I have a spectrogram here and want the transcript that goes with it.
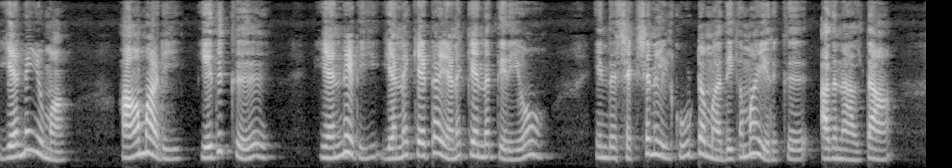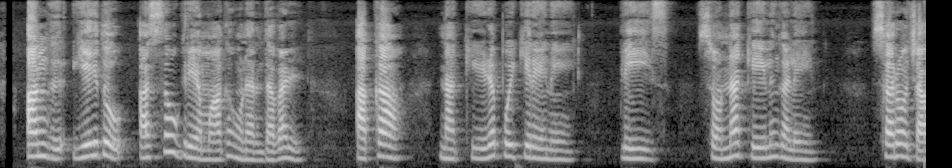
என்னையுமா? ஆமாடி எதுக்கு? என்னடி என்ன கேட்டா எனக்கு என்ன தெரியும்? இந்த செக்ஷனில் கூட்டம் அதிகமா இருக்கு அதனால்தான் அங்கு ஏதோ அசௌகரியமாக உணர்ந்தவள். அக்கா நான் கீழே போய்க்கிறேனே ப்ளீஸ். சொன்னா கேளுங்களேன். சரோஜா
